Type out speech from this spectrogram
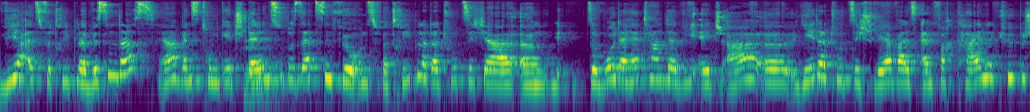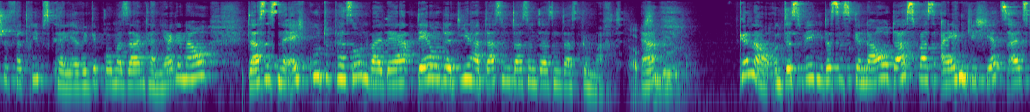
Wir als Vertriebler wissen das, ja, wenn es darum geht, Stellen mhm. zu besetzen für uns Vertriebler, da tut sich ja ähm, sowohl der Headhunter wie HR, äh, jeder tut sich schwer, weil es einfach keine typische Vertriebskarriere gibt, wo man sagen kann, ja genau, das ist eine echt gute Person, weil der, der oder die hat das und das und das und das gemacht. Absolut. Ja? Genau, und deswegen, das ist genau das, was eigentlich jetzt als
